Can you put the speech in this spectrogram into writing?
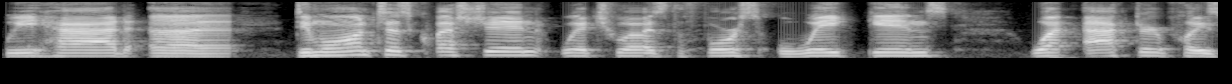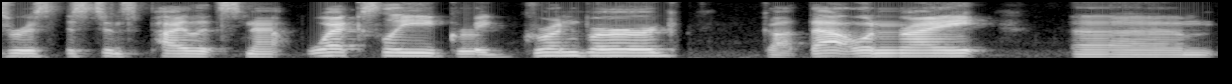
we had uh, Dimalanta's question, which was The Force Awakens. What actor plays Resistance pilot Snap Wexley? Greg Grunberg got that one right. Um,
